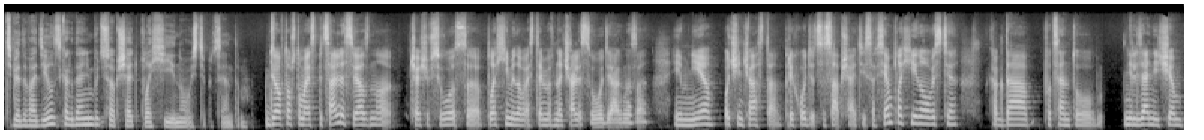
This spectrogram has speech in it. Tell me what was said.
Тебе доводилось когда-нибудь сообщать плохие новости пациентам? Дело в том, что моя специальность связана чаще всего с плохими новостями в начале своего диагноза. И мне очень часто приходится сообщать и совсем плохие новости, когда пациенту нельзя ничем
